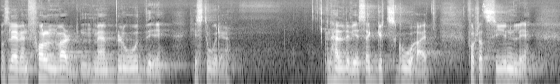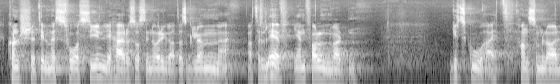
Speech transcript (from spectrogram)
Og så lever vi i en fallen verden med blodig historie. Men heldigvis er Guds godhet fortsatt synlig kanskje til og med så synlig her hos oss i Norge at vi glemmer at vi lever i en fallen verden. Guds godhet, han som lar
